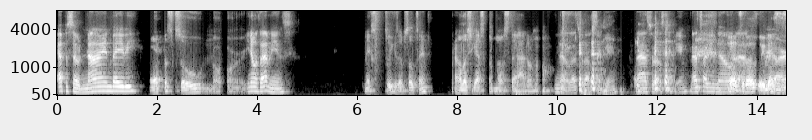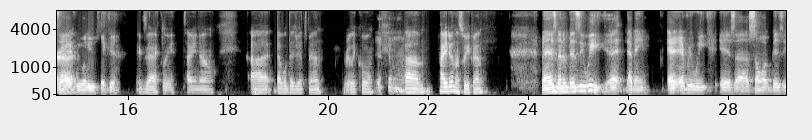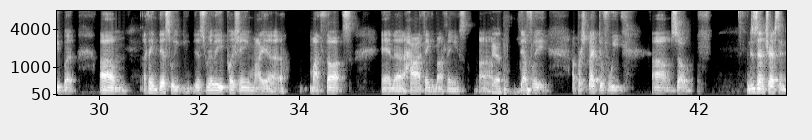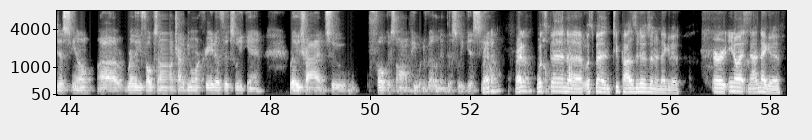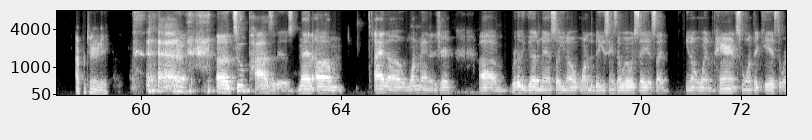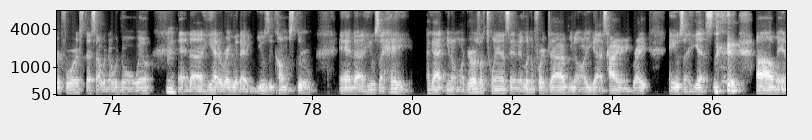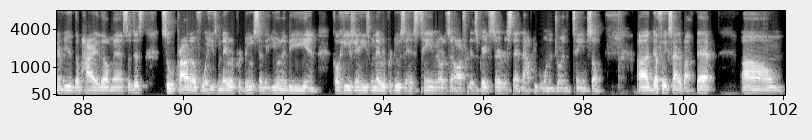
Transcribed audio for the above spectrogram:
Episode nine, baby. Episode nine. You know what that means? Next week is episode 10. Unless you got something else that I don't know. No, that's what I was thinking. That's what I was thinking. That's how you know. That's that what I was thinking. That's are, uh, exactly what he was thinking. Exactly. That's how you know. Uh double digits, man. Really cool. Um, how you doing this week, man? Man, it's been a busy week. Uh, I mean, every week is uh, somewhat busy, but um, I think this week just really pushing my uh, my thoughts and uh, how I think about things. Um, Yeah. definitely a perspective week. Um, so just interesting, just you know, uh, really focusing on trying to be more creative this week and really trying to focus on people development this week. It's Right know, on. Right on. What's been uh what's been two positives and a negative? Or you know what, not negative, opportunity. uh, two positives, man. Um, I had uh, one manager, um, really good man. So you know, one of the biggest things that we always say is like, you know, when parents want their kids to work for us, that's how we know we're doing well. Mm. And uh, he had a regular that usually comes through, and uh, he was like, "Hey, I got you know, my girls are twins and they're looking for a job. You know, are you guys hiring, right?" And he was like, "Yes." um, and interviewed them, hired them, man. So just super proud of what he's been able to produce and the unity and cohesion he's been able to produce in his team in order to offer this great service that now people want to join the team. So uh, definitely excited about that. Um,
